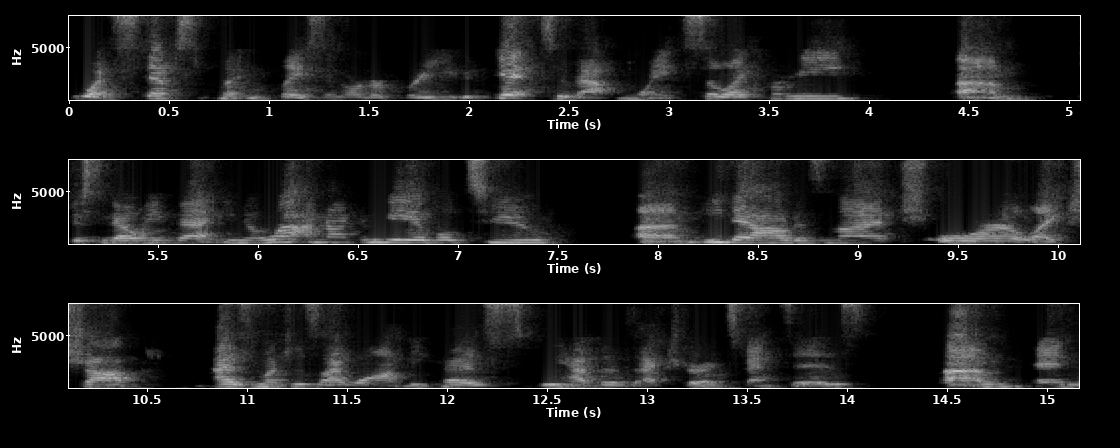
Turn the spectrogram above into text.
what steps to put in place in order for you to get to that mm. point. So, like for me, um, just knowing that, you know what, I'm not going to be able to um, eat out as much or like shop as much as I want because we have those extra expenses. Um, and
